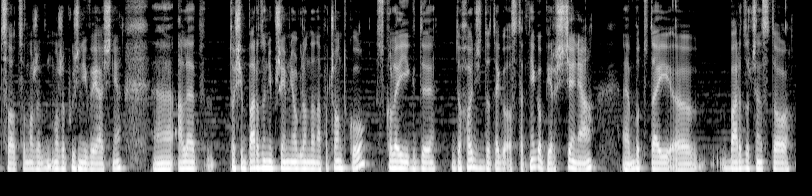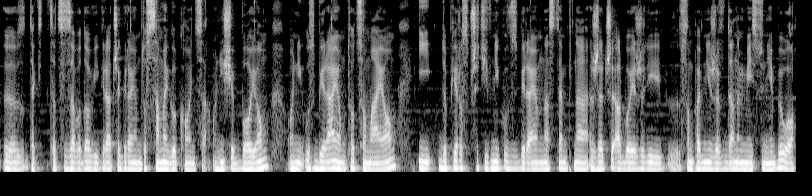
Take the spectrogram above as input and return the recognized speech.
co, co może, może później wyjaśnię, ale to się bardzo nieprzyjemnie ogląda na początku. Z kolei, gdy dochodzi do tego ostatniego pierścienia, e, bo tutaj e, bardzo często e, tacy zawodowi gracze grają do samego końca. Oni się boją, oni uzbierają to, co mają i dopiero z przeciwników zbierają następne rzeczy, albo jeżeli są pewni, że w danym miejscu nie było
